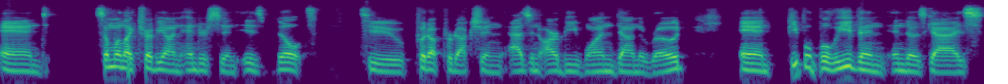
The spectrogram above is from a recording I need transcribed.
And someone like TreVeyon Henderson is built to put up production as an RB one down the road. And people believe in in those guys,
